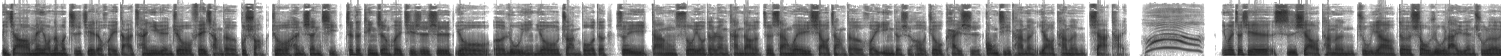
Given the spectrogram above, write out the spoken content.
比较没有那么直接的回答，参议员就非常的不爽，就很生气。这个听证会其实是有呃录影、有转播的，所以当所有的人看到这三位校长的回应的时候，就开始攻击他们，要他们下台。因为这些私校，他们主要的收入来源除了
